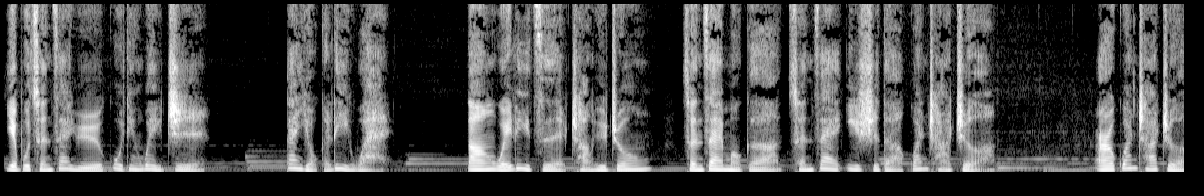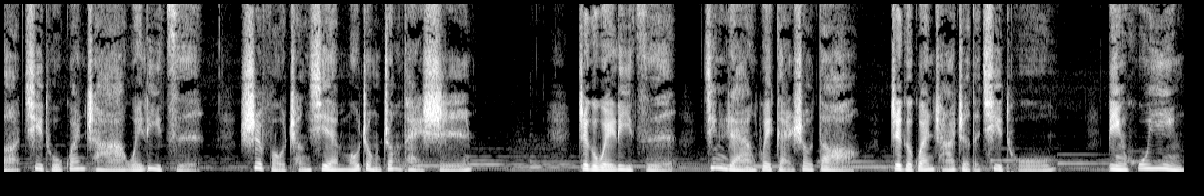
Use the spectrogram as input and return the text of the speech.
也不存在于固定位置，但有个例外：当微粒子场域中。存在某个存在意识的观察者，而观察者企图观察微粒子是否呈现某种状态时，这个微粒子竟然会感受到这个观察者的企图，并呼应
